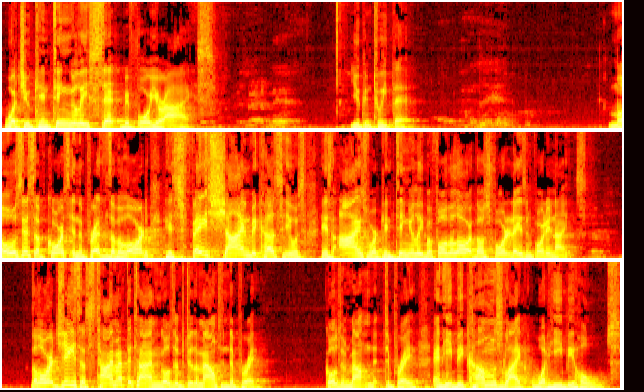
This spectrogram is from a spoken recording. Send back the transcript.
what you continually set before your eyes. You can tweet that. Moses, of course, in the presence of the Lord, his face shined because he was, his eyes were continually before the Lord those 40 days and 40 nights. The Lord Jesus, time after time, goes up to the mountain to pray. Goes to the mountain to pray, and he becomes like what he beholds.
